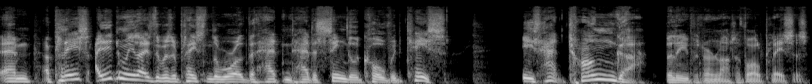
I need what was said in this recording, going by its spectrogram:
Um, a place, I didn't realize there was a place in the world that hadn't had a single COVID case. It had Tonga, believe it or not, of all places,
